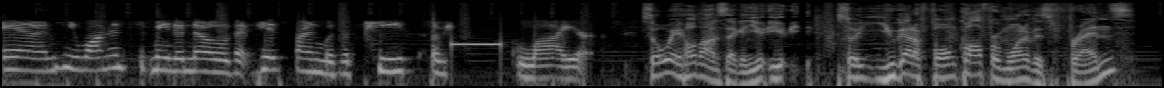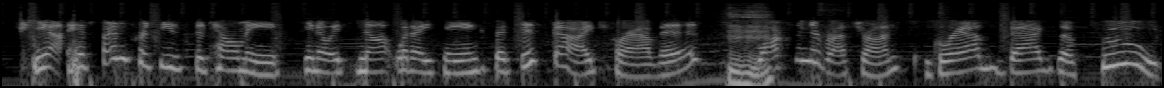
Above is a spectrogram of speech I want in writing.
And he wanted me to know that his friend was a piece of liar. so wait, hold on a second. You, you so you got a phone call from one of his friends? Yeah, his friend proceeds to tell me, you know, it's not what I think, that this guy, Travis, walks into restaurants, grabs bags of food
